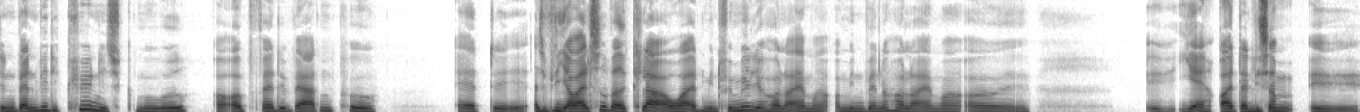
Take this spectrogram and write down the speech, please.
det er en vanvittig kynisk måde at opfatte verden på. At, øh, altså, fordi jeg har altid været klar over, at min familie holder af mig, og mine venner holder af mig, og øh, øh, ja, og at der ligesom øh,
